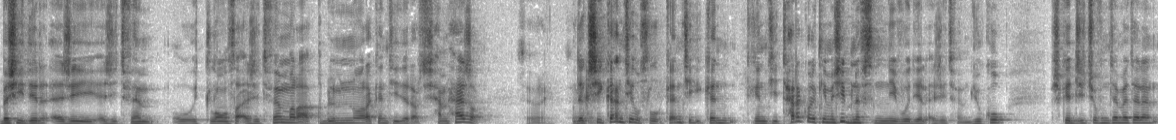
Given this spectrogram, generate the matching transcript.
باش يدير أجي أجي تفهم ويت lancer أجي تفهم راه قبل منه راه كان تيدير عرفتي شحال من حاجة؟ c'est vrai وداك الشيء كان تيوصل كان تي كان كان تيتحرك ولكن ماشي بنفس ال niveau ديال أجي تفهم. donc فاش كتجي تشوف انت مثلا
